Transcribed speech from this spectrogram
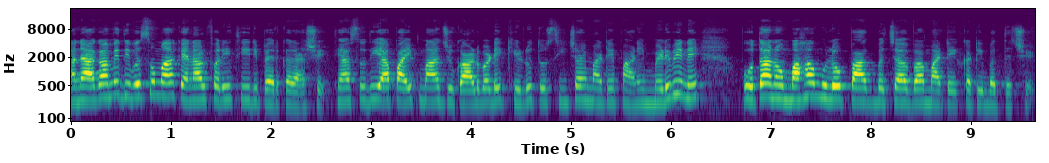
અને આગામી દિવસોમાં કેનાલ ફરીથી રિપેર કરાશે. ત્યાં સુધી આ પાઇપમાં જુગાડ વડે ખેડૂતો સિંચાઈ માટે પાણી મેળવીને પોતાનો મહામૂલો પાક બચાવવા માટે કટિબદ્ધ છે.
